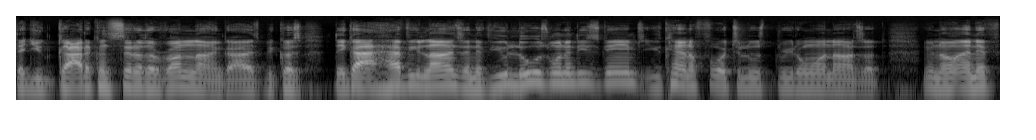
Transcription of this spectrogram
that you gotta consider the run line, guys, because they got heavy lines, and if you lose one of these games, you can't afford to lose three to one odds, or, you know. And if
